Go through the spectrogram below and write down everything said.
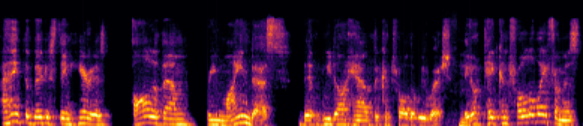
i think the biggest thing here is all of them remind us that we don't have the control that we wish hmm. they don't take control away from us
